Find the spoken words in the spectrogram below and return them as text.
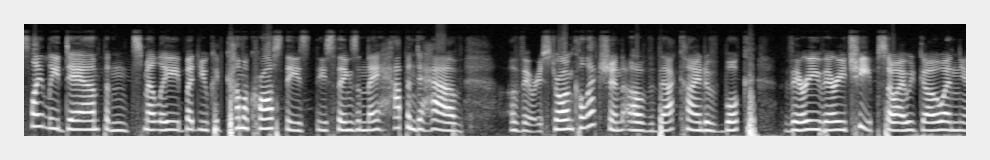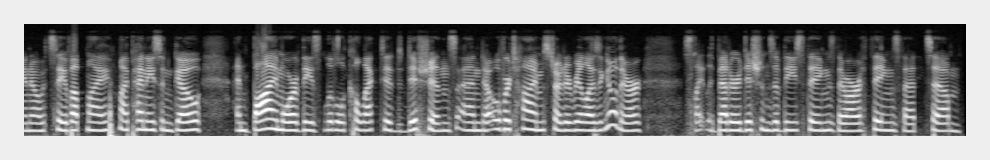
slightly damp and smelly, but you could come across these these things, and they happened to have a very strong collection of that kind of book very very cheap so i would go and you know save up my, my pennies and go and buy more of these little collected editions and uh, over time started realizing oh there are slightly better editions of these things there are things that um,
